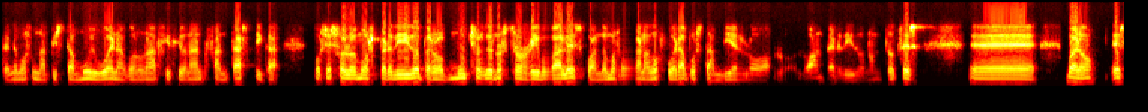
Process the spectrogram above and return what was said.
tenemos una pista muy buena con una afición fantástica pues eso lo hemos perdido pero muchos de nuestros rivales cuando hemos ganado fuera pues también lo, han perdido ¿no? entonces eh, bueno es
